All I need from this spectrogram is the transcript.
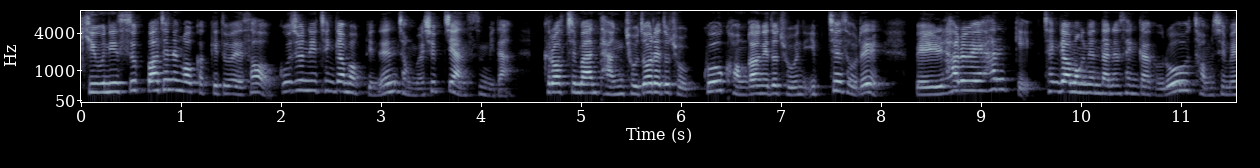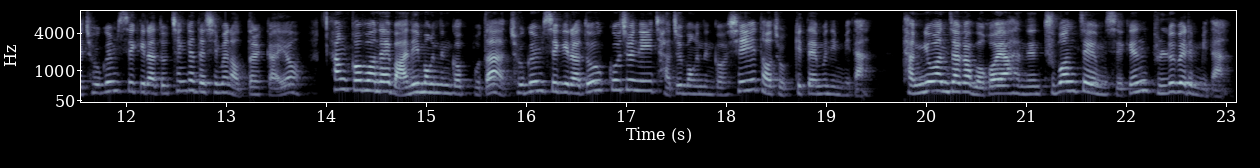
기운이 쑥 빠지는 것 같기도 해서 꾸준히 챙겨 먹기는 정말 쉽지 않습니다. 그렇지만 당 조절에도 좋고 건강에도 좋은 잎채소를 매일 하루에 한 끼 챙겨 먹는다는 생각으로 점심에 조금씩이라도 챙겨 드시면 어떨까요? 한꺼번에 많이 먹는 것보다 조금씩이라도 꾸준히 자주 먹는 것이 더 좋기 때문입니다. 당뇨 환자가 먹어야 하는 두 번째 음식은 블루베리입니다.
